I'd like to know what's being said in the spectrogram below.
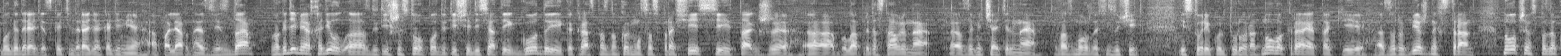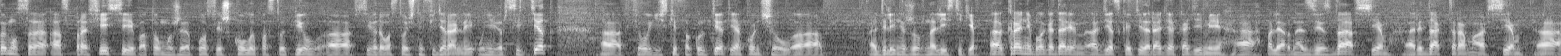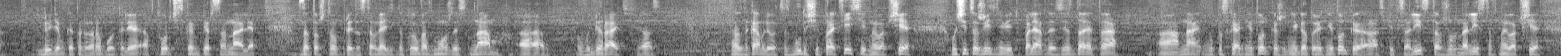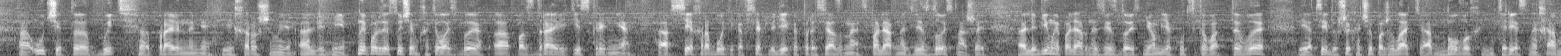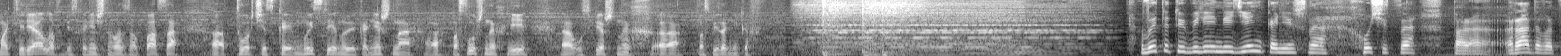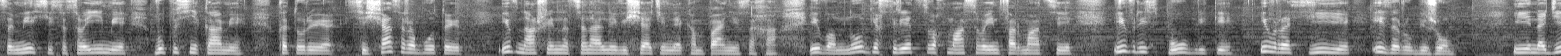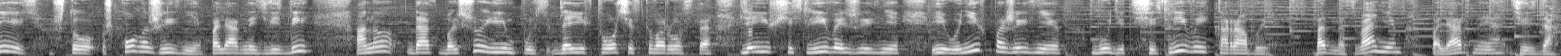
благодаря детской телерадиоакадемии «Полярная звезда». В академию ходил с 2006 по 2010 годы и как раз познакомился с профессией. Также была предоставлена замечательная возможность изучить историю и культуру родного края, так и зарубежных стран. Ну, в общем, познакомился с профессией, потом уже после школы поступил в Северо-Восточный федеральный университет, филологический факультет и окончил отделение журналистики. Крайне благодарен детской телерадиоакадемии «Полярная звезда», всем редакторам, всем людям, которые работали в творческом персонале, за то, что предоставляете такую возможность нам выбирать ознакомливаться с будущей профессией, но вообще учиться жизни, ведь полярная звезда это а, она выпускает не только же, не готовит не только а, специалистов, журналистов, но и вообще а, учит э, быть э, правильными и хорошими людьми. Ну и пользуясь случаем, хотелось бы поздравить искренне всех работников, всех людей, которые связаны с полярной звездой, с нашей любимой полярной звездой, с Днем Якутского ТВ. И от всей души хочу пожелать новых интересных материалов, бесконечного запаса творческой мысли, ну и, конечно, послушных и успешных воспитанников. В этот юбилейный день, конечно, хочется радоваться вместе со своими выпускниками, которые сейчас работают и в нашей национальной вещательной компании «Саха», и во многих средствах массовой информации, и в республике, и в России, и за рубежом. И надеюсь, что школа жизни полярной звезды, она даст большой импульс для их творческого роста, для их счастливой жизни. И у них по жизни будет счастливый корабль под названием «Полярная звезда».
